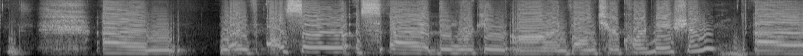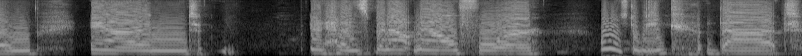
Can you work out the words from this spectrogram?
Thanks. Um, I've also uh, been working on volunteer coordination, um, and it has been out now for almost a week that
